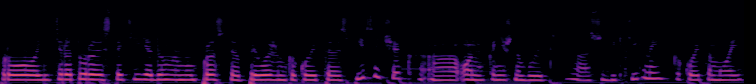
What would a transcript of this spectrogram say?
Про литературу и статьи, я думаю, мы просто приложим какой-то списочек. Э, он, конечно, будет э, субъективный, какой-то мой.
